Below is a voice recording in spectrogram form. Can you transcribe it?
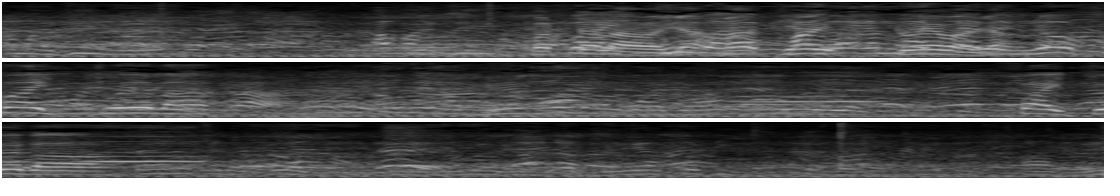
အမကြည့်လေအမကြည့်ပတ်တက်လာပါဗျမဖိုက်တွဲပါဗျနော် fight တွဲပါဟုတ်တယ်မေကောင်းတာကွာတော့ကောင်းလို့ fight တွဲပါဘယ်ကပတ်တီအာဘယ်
